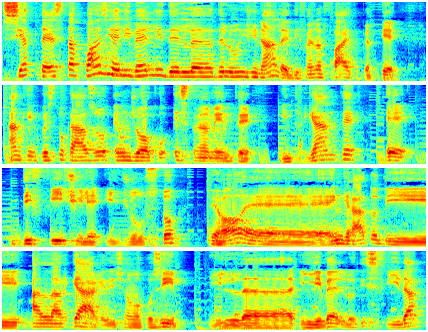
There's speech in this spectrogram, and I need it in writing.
si attesta quasi ai livelli del, dell'originale di Final Fight perché anche in questo caso è un gioco estremamente intrigante, è difficile il giusto, però è in grado di allargare, diciamo così, il, il livello di sfida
